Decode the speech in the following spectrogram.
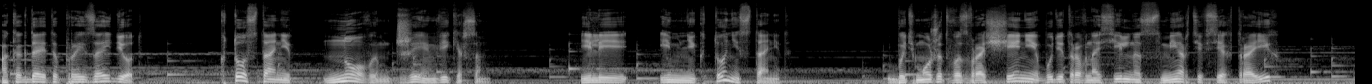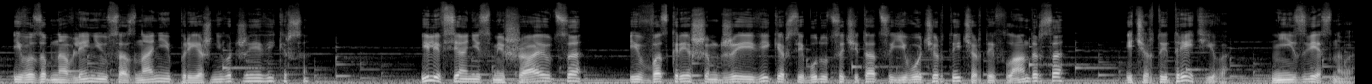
А когда это произойдет, кто станет новым Джеем Викерсом? Или им никто не станет? Быть может, возвращение будет равносильно смерти всех троих и возобновлению сознания прежнего Джея Викерса? Или все они смешаются, и в воскресшем Джее Викерсе будут сочетаться его черты, черты Фландерса и черты третьего, неизвестного?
